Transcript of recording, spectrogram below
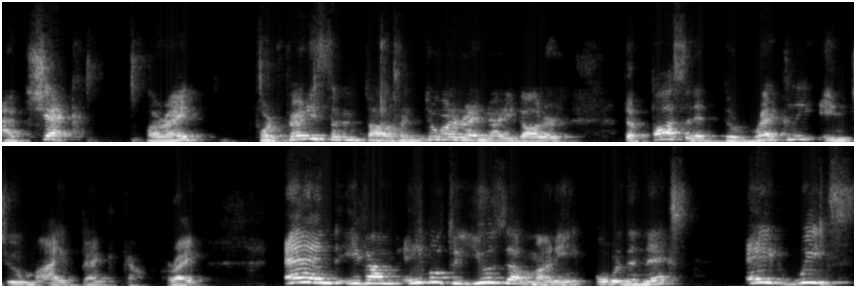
A check, all right, for thirty-seven thousand two hundred and ninety dollars deposited directly into my bank account, all right? And if I'm able to use that money over the next eight weeks,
